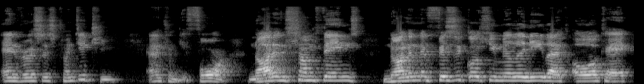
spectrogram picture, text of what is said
and verses 22 and 24. Not in some things, not in the physical humility, like, oh, okay,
